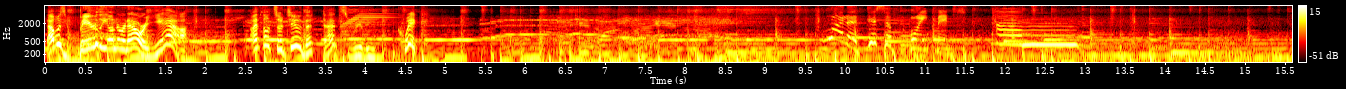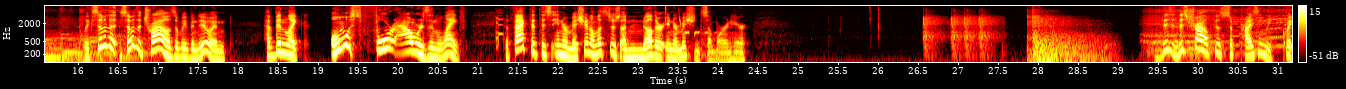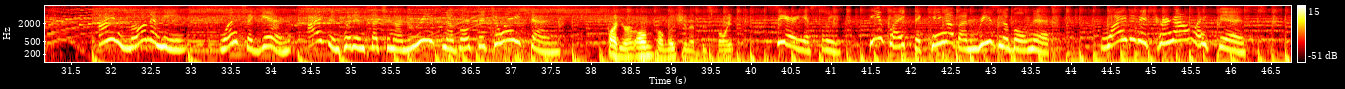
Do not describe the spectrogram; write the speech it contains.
That was barely under an hour. Yeah. I thought so too. That that's really quick. What a disappointment! Um, Like some of the some of the trials that we've been doing have been like almost 4 hours in length. The fact that this intermission, unless there's another intermission somewhere in here. This this trial feels surprisingly quick. I'm Monomi. Once again, I've been put in such an unreasonable situation. By your own volition at this point. Seriously, he's like the king of unreasonableness. Why did it turn out like this?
